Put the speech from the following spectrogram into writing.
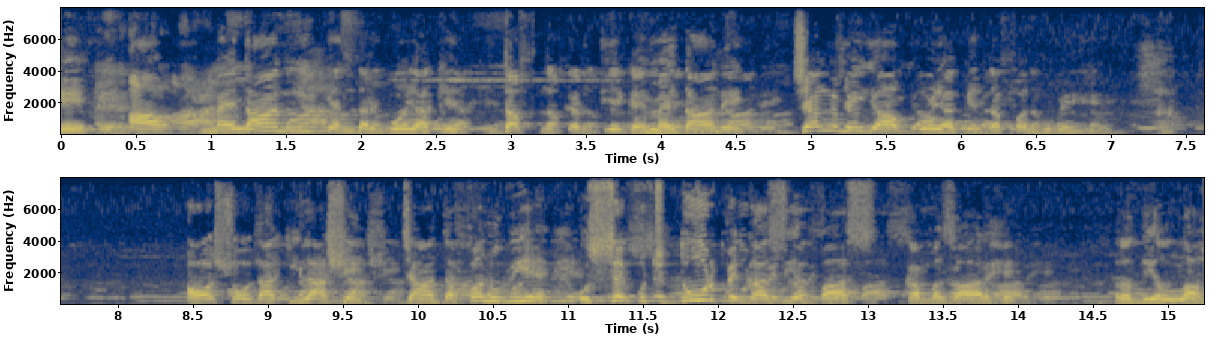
कि आप मैदान ही के अंदर गोया के दफन कर दिए गए। मैदान जंग में ही आप गोया के दफन हुए हैं। और शोदा की लाशें जहाँ दफन हुई है, उससे कुछ दूर पे गाजी अब्बास का मज़ार है। रदी अल्लाह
